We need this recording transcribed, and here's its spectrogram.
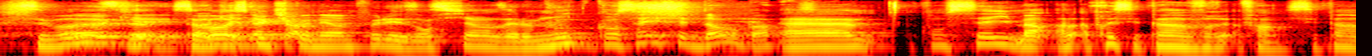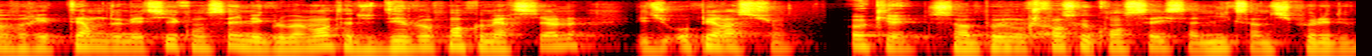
C'est bon, Ok, ça- savoir ok, est-ce que tu connais un peu les anciens alumni Con- Conseil, c'est dedans ou pas? Euh, conseil, bah, après c'est pas un vrai, enfin c'est pas un vrai terme de métier conseil, mais globalement tu as du développement commercial et du opération. Ok. C'est un peu, donc je pense que conseil ça mixe un petit peu les deux.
